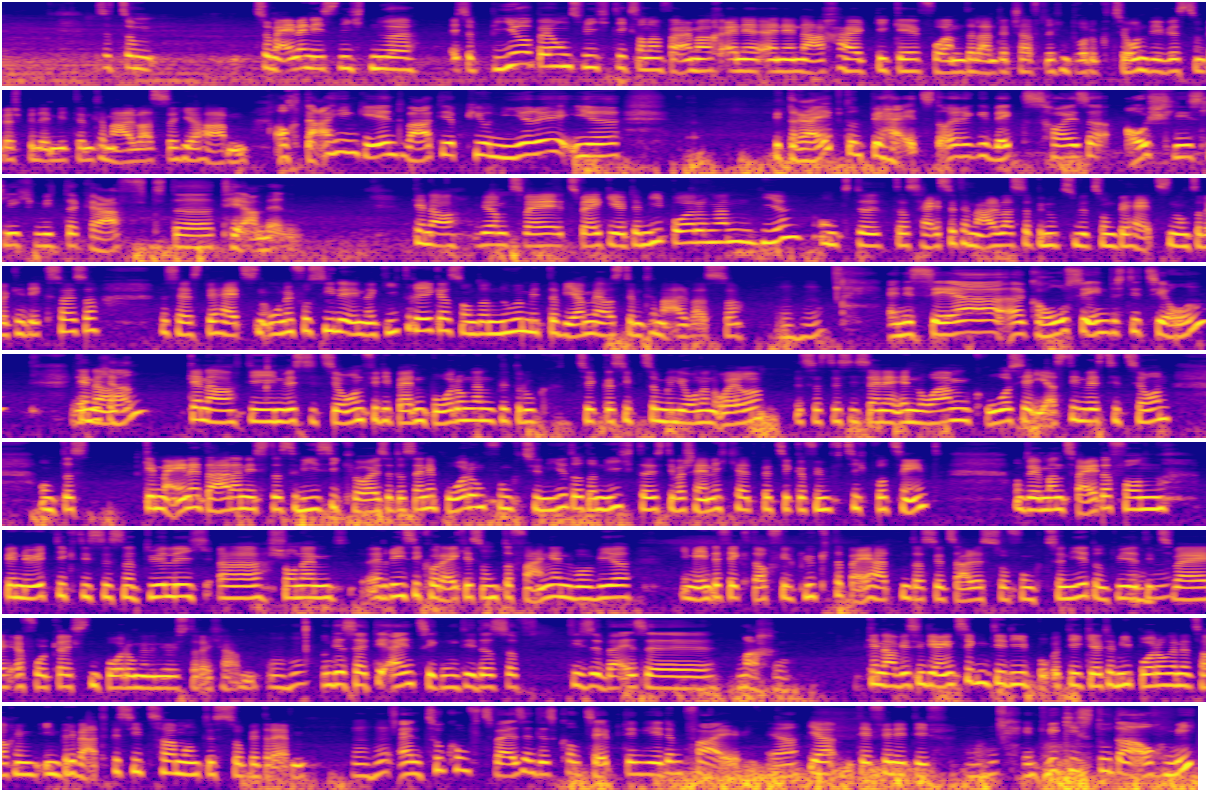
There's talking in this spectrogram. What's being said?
Also zum, zum einen ist nicht nur also Bio bei uns wichtig, sondern vor allem auch eine, eine nachhaltige Form der landwirtschaftlichen Produktion, wie wir es zum Beispiel mit dem Thermalwasser hier haben. Auch dahingehend wart ihr Pioniere. Ihr betreibt und beheizt eure Gewächshäuser ausschließlich mit der Kraft der Thermen. Genau, wir haben zwei, zwei Geothermiebohrungen hier und das heiße Thermalwasser benutzen wir zum Beheizen unserer Gewächshäuser. Das heißt, wir heizen ohne fossile Energieträger, sondern nur mit der Wärme aus dem Thermalwasser. Mhm. Eine sehr äh, große Investition, nehme genau. ich an. Genau, die Investition für die beiden Bohrungen betrug ca. 17 Millionen Euro. Das heißt, das ist eine enorm große Erstinvestition. Und das Gemeine daran ist das Risiko. Also, dass eine Bohrung funktioniert oder nicht, da ist die Wahrscheinlichkeit bei ca. 50 Prozent. Und wenn man zwei davon benötigt, ist es natürlich äh, schon ein, ein risikoreiches Unterfangen, wo wir im Endeffekt auch viel Glück dabei hatten, dass jetzt alles so funktioniert und wir mhm. die zwei erfolgreichsten Bohrungen in Österreich haben. Mhm. Und ihr seid die Einzigen, die das auf diese Weise machen? Genau, wir sind die Einzigen, die die, die Geothermiebohrungen jetzt auch im, im, Privatbesitz haben und das so betreiben. Mhm. Ein zukunftsweisendes Konzept in jedem Fall. Ja, ja definitiv. Mhm. Entwickelst du da auch mit?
